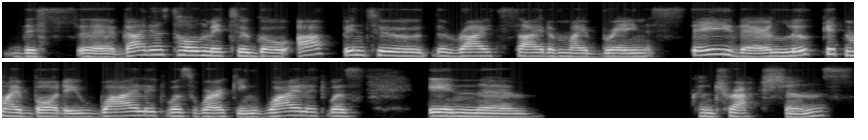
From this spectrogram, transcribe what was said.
this uh, guidance told me to go up into the right side of my brain, stay there, look at my body while it was working, while it was in um, contractions,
